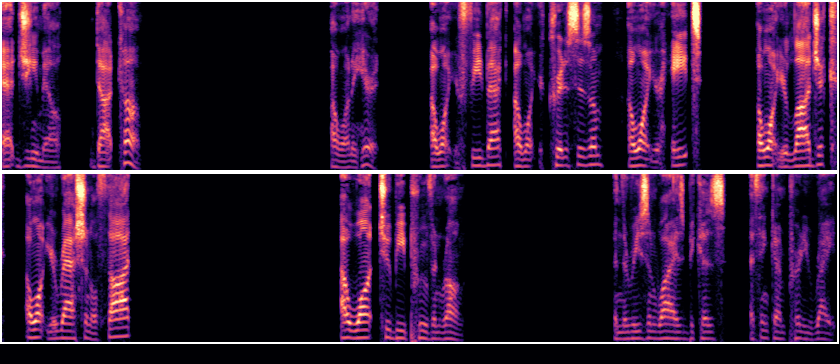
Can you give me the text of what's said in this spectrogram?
at gmail.com. I want to hear it. I want your feedback. I want your criticism. I want your hate. I want your logic. I want your rational thought. I want to be proven wrong. And the reason why is because I think I'm pretty right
